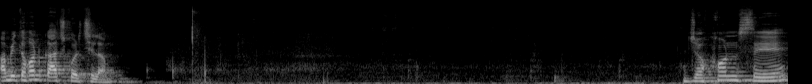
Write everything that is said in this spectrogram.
আমি তখন কাজ করছিলাম। যখন সে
